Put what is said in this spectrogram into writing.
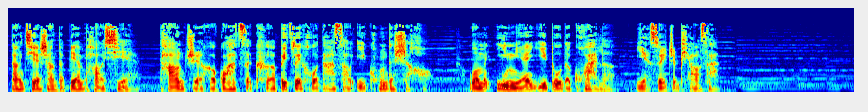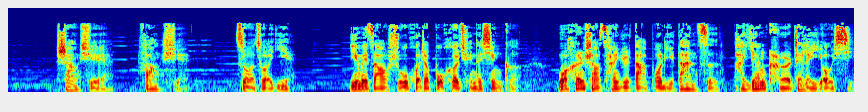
当街上的鞭炮屑、糖纸和瓜子壳被最后打扫一空的时候，我们一年一度的快乐也随之飘散。上学、放学、做作业。因为早熟或者不合群的性格，我很少参与打玻璃弹子、拍烟壳这类游戏。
